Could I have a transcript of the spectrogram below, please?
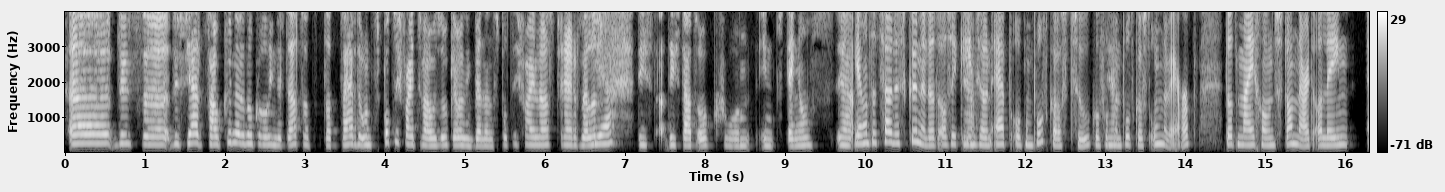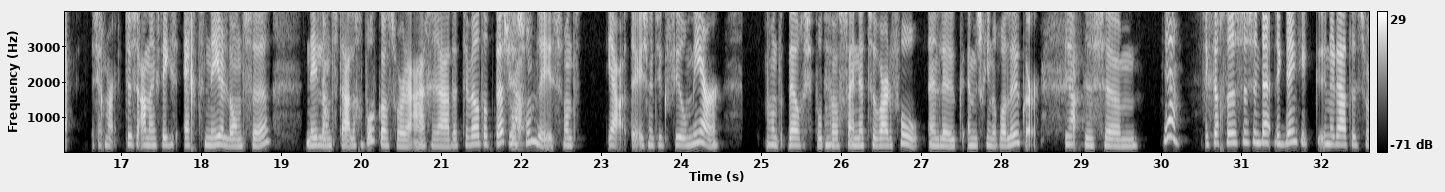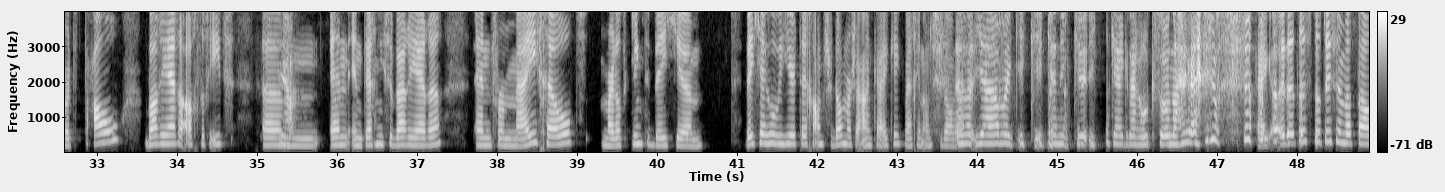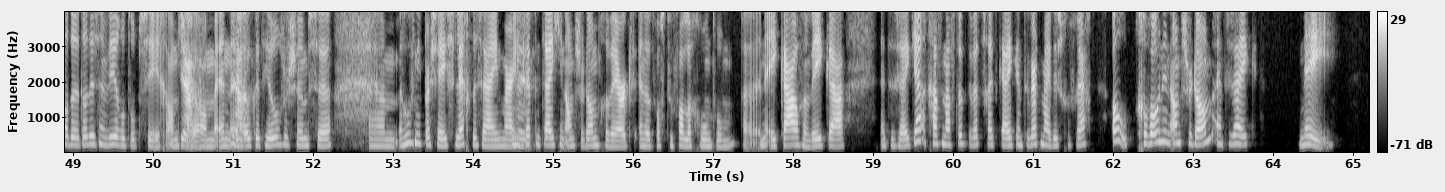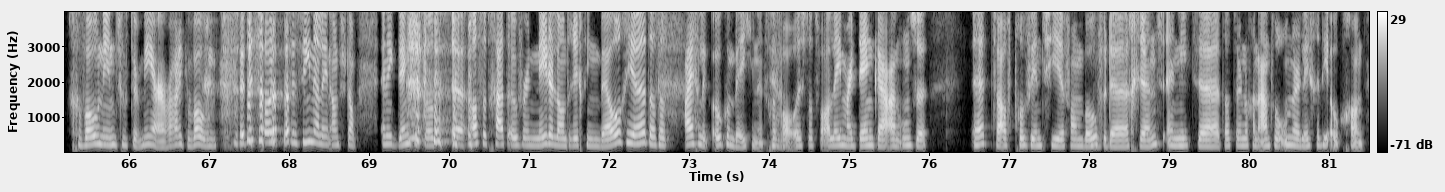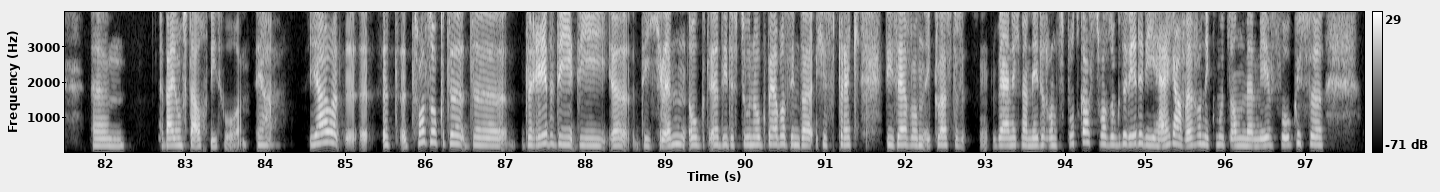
Uh, dus, uh, dus ja, het zou kunnen ook wel inderdaad dat, dat daar... Want Spotify trouwens ook, hè, want ik ben een Spotify-luisteraar zelf. Ja. Die, die staat ook gewoon in het Engels. Ja, ja want het zou dus kunnen dat als ik ja. in zo'n app op een podcast zoek... of op een podcastonderwerp... dat mij gewoon standaard alleen zeg maar, tussen aanhalingstekens echt Nederlandse, Nederlandstalige podcasts worden aangeraden. Terwijl dat best wel ja. zonde is. Want ja, er is natuurlijk veel meer. Want Belgische podcasts ja. zijn net zo waardevol en leuk en misschien nog wel leuker. Ja. Dus um, ja, ik dacht, dat is dus een, ik denk ik inderdaad een soort taalbarrière-achtig iets. Um, ja. En een technische barrière. En voor mij geldt, maar dat klinkt een beetje Weet jij hoe we hier tegen Amsterdammers aankijken? Ik ben geen Amsterdammer. Uh, ja, maar ik, ik, ik, en ik, ik kijk daar ook zo naar eigenlijk. Kijk, dat is, dat is een bepaalde, dat is een wereld op zich, Amsterdam. Ja, en, en ook het Hilversumse. Um, het hoeft niet per se slecht te zijn, maar nee. ik heb een tijdje in Amsterdam gewerkt. En dat was toevallig rondom uh, een EK of een WK. En toen zei ik, ja, ik ga vanavond ook de wedstrijd kijken. En toen werd mij dus gevraagd, oh, gewoon in Amsterdam? En toen zei ik, nee, gewoon in Zoetermeer, waar ik woon. Het is gewoon, ze zien alleen Amsterdam. En ik denk dat, dat uh, als het gaat over Nederland richting België, dat dat eigenlijk ook een beetje het geval ja. is. Dat we alleen maar denken aan onze twaalf provinciën van boven de grens. En niet uh, dat er nog een aantal onder liggen die ook gewoon um, bij ons taalgebied horen. Ja, ja, want het, het was ook de, de, de reden die, die, uh, die Glenn, ook, die er toen ook bij was in dat gesprek, die zei van ik luister weinig naar Nederlandse podcast, was ook de reden die hij gaf, hè, van ik moet dan mij meer focussen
